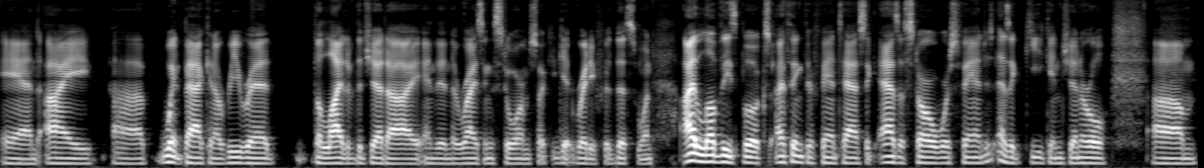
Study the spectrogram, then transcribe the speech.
and I uh, went back and I reread The Light of the Jedi and then The Rising Storm so I could get ready for this one. I love these books. I think they're fantastic as a Star Wars fan, just as a geek in general. Um,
